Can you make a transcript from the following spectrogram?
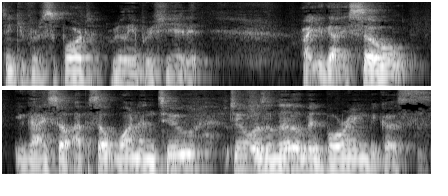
Thank you for the support. Really appreciate it. Right, you guys. So, you guys saw episode one and two. Two was a little bit boring because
